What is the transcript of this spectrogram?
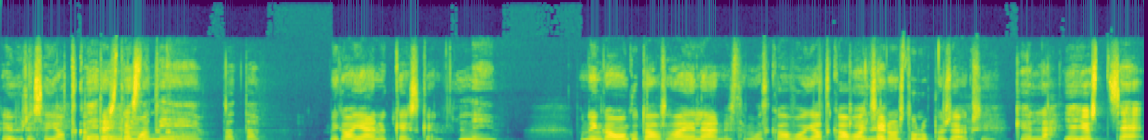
Te yhdessä jatkatte sitä yhdessä, matkaa. Niin, totta. Mikä on jäänyt kesken. Niin. Mutta niin kauan kuin täällä saa elää, niin sitä matkaa voi jatkaa, Kyllä. vaikka siinä olisi tullut pysäyksiä. Kyllä, ja just se,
